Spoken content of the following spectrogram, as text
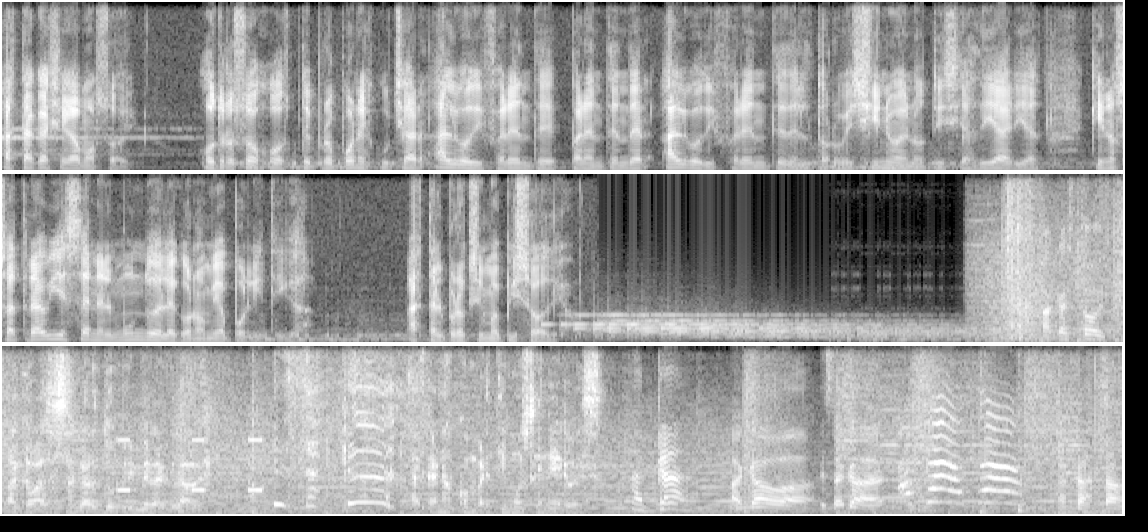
Hasta acá llegamos hoy. Otros Ojos te propone escuchar algo diferente para entender algo diferente del torbellino de noticias diarias que nos atraviesa en el mundo de la economía política. Hasta el próximo episodio. Acá estoy. Acabas de sacar tu primera clave. Acá nos convertimos en héroes. Acá. Acá va. Es acá, ¿eh? Acá, acá. Acá está.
